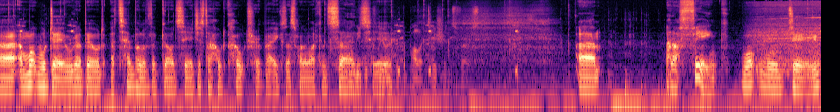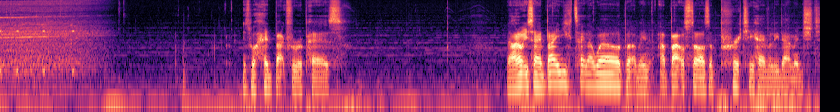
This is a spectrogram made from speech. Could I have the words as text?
Uh, and what we'll do, we're going to build a temple of the gods here just to hold culture at bay because that's one of my concerns here. the politicians first. Um, and I think what we'll do is we'll head back for repairs. Now I know what you're saying, Bane. You can take that world, but I mean our battle stars are pretty heavily damaged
